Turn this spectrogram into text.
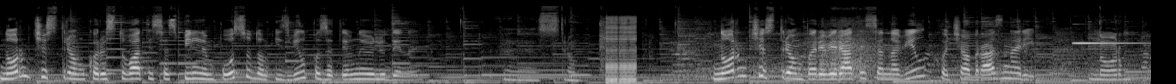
Норм чи стрьом користуватися спільним посудом із ВІЛ-позитивною людиною? Стрьом. Норм чи стрьом перевірятися на ВІЛ хоча б раз на рік? Норм.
